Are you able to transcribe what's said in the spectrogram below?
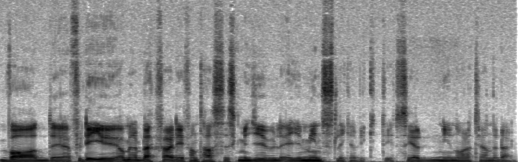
vad, för det är ju, jag menar Black Friday är fantastisk, men jul är ju minst lika viktigt. Ser ni några trender där?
